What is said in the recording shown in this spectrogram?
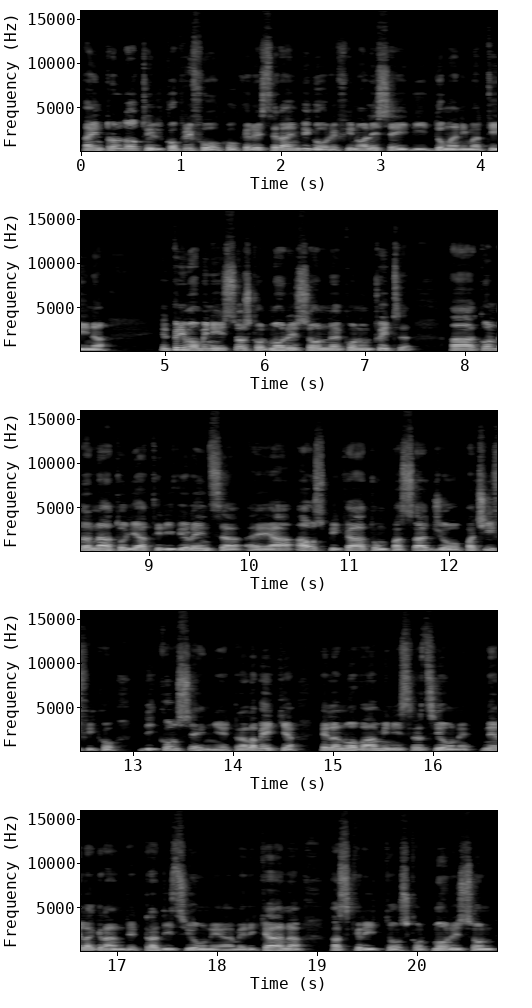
ha introdotto il coprifuoco che resterà in vigore fino alle 6 di domani mattina. Il primo ministro Scott Morrison con un tweet ha condannato gli atti di violenza e ha auspicato un passaggio pacifico di consegne tra la vecchia e la nuova amministrazione nella grande tradizione americana, ha scritto Scott Morrison.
